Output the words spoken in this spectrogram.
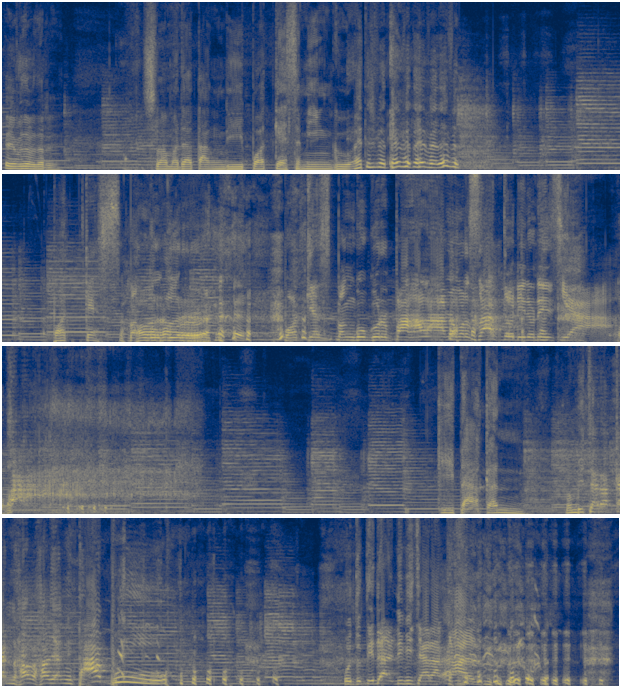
Iya benar-benar. Selamat datang di podcast seminggu. Eh, terus, terus, terus, terus, terus. Podcast Penggugur horor. Podcast penggugur pahala nomor satu di Indonesia Wah. Kita akan membicarakan hal-hal yang tabu. Untuk tidak dibicarakan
